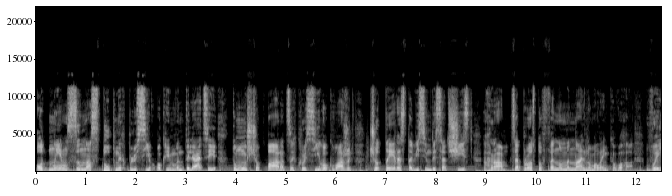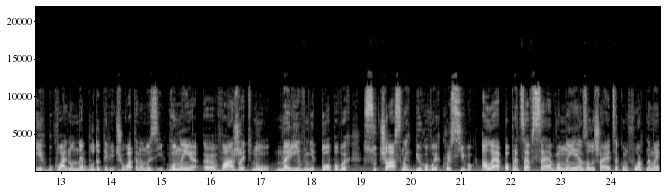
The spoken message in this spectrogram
одним з наступних плюсів, окрім вентиляції, тому що пара цих кросівок важить 486 грам. Це просто феноменально маленька вага. Ви їх буквально не будете відчувати на нозі. Вони е, важать ну на рівні топових сучасних бігових кросівок. Але, попри це все, вони залишаються комфортними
